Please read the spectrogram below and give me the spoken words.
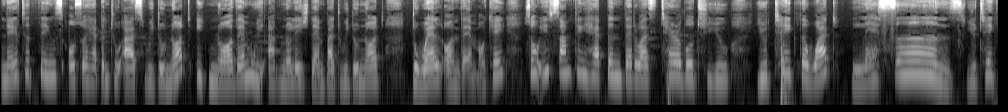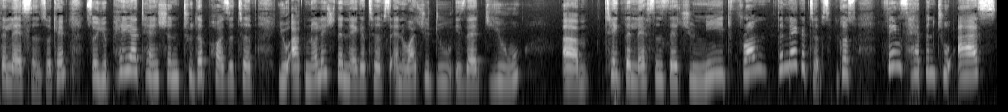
negative things also happen to us. We do not ignore them we acknowledge them but we do not dwell on them okay? So if something happened that was terrible to you you take the what? Lessons. You take the lessons okay? So you pay attention to the positive you acknowledge the negatives and what you do is that you um, take the lessons that you need from the negatives. Because things happen to us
